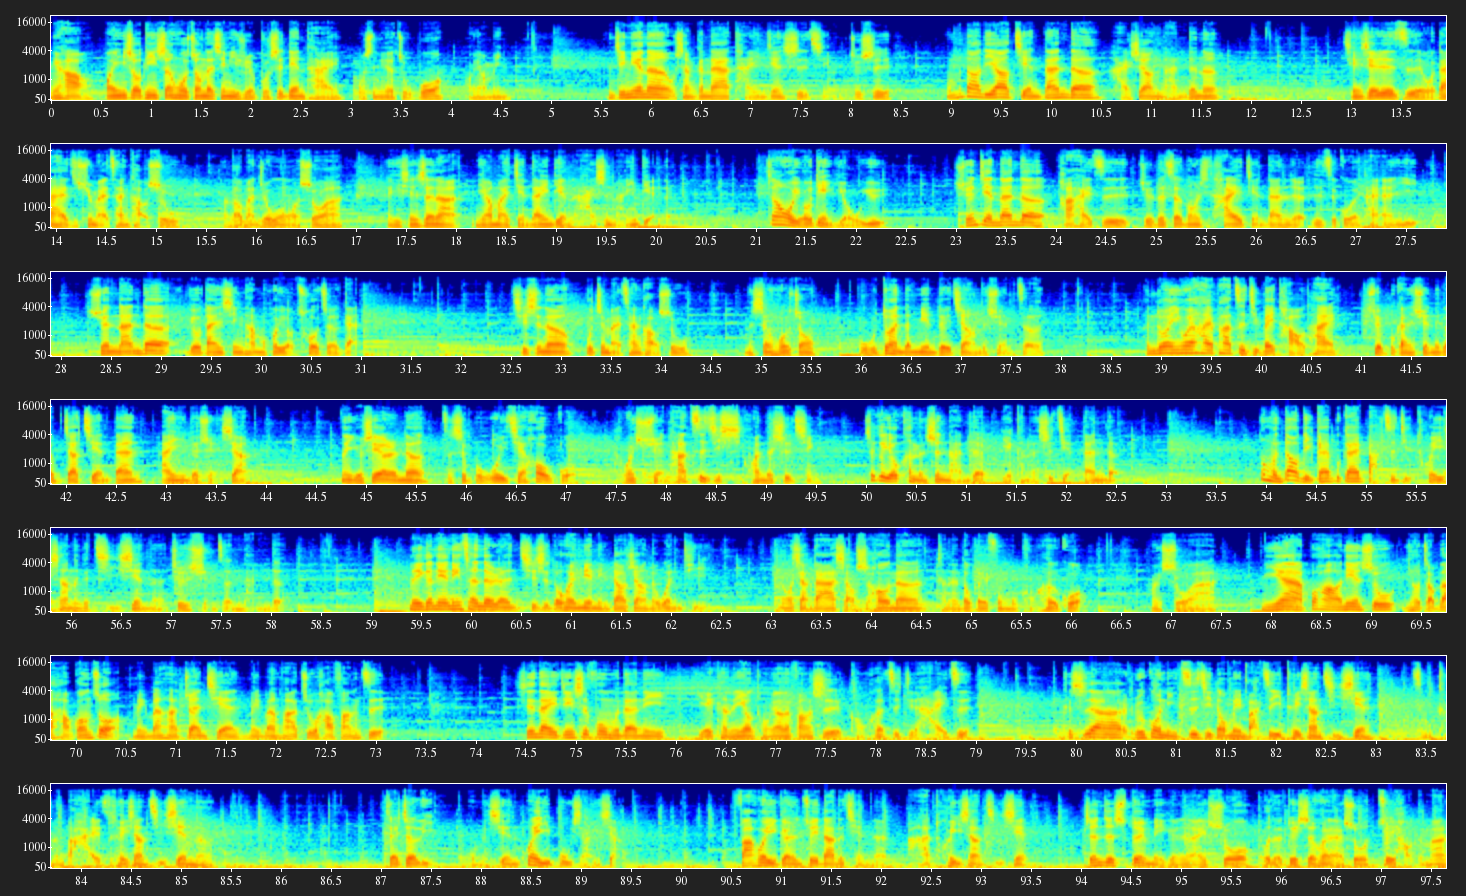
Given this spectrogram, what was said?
你好，欢迎收听生活中的心理学博士电台，我是你的主播黄耀明。那今天呢，我想跟大家谈一件事情，就是我们到底要简单的还是要难的呢？前些日子我带孩子去买参考书，那老板就问我说啊，诶，先生啊，你要买简单一点的还是难一点的？这让我有点犹豫，选简单的，怕孩子觉得这东西太简单了，日子过得太安逸。选难的，又担心他们会有挫折感。其实呢，不止买参考书，我们生活中不断的面对这样的选择。很多人因为害怕自己被淘汰，所以不敢选那个比较简单、安逸的选项。那有些人呢，则是不顾一切后果，他会选他自己喜欢的事情。这个有可能是难的，也可能是简单的。那我们到底该不该把自己推向那个极限呢？就是选择难的。每个年龄层的人其实都会面临到这样的问题。那我想大家小时候呢，可能都被父母恐吓过，会说啊，你呀不好好念书，以后找不到好工作，没办法赚钱，没办法住好房子。现在已经是父母的你，也可能用同样的方式恐吓自己的孩子。可是啊，如果你自己都没把自己推向极限，怎么可能把孩子推向极限呢？在这里，我们先退一步想一想，发挥一个人最大的潜能，把他推向极限，真的是对每个人来说，或者对社会来说最好的吗？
